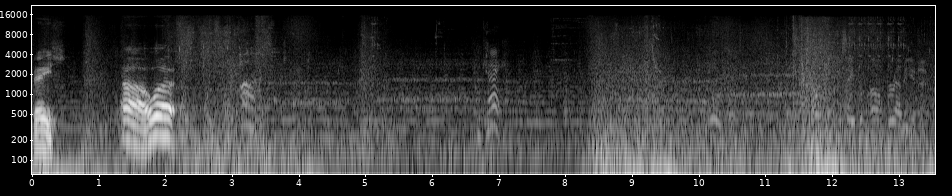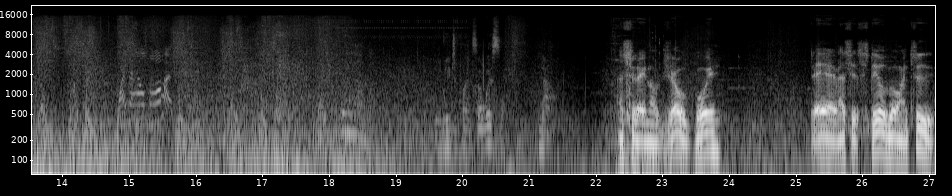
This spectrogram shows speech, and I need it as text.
Face. Oh, what? Shit ain't no joke, boy. Damn, that shit's still going too.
